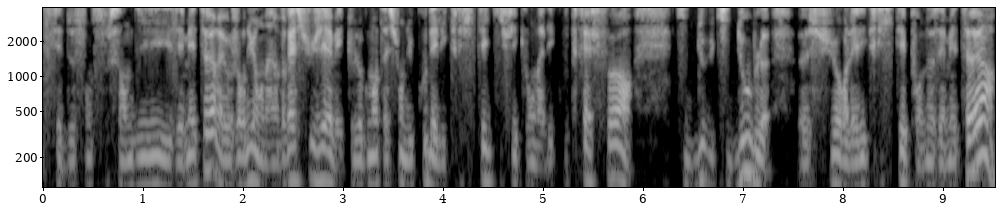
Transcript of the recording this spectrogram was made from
ces 270 émetteurs. Et aujourd'hui, on a un vrai sujet avec l'augmentation du coût de l'électricité qui fait qu'on a des coûts très forts qui, qui doublent euh, sur l'électricité pour nos émetteurs.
